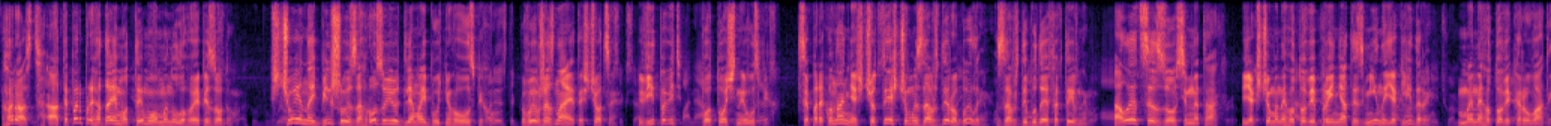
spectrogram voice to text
Гаразд, а тепер пригадаємо тему минулого епізоду. Що є найбільшою загрозою для майбутнього успіху? Ви вже знаєте, що це. Відповідь поточний успіх. Це переконання, що те, що ми завжди робили, завжди буде ефективним. Але це зовсім не так. Якщо ми не готові прийняти зміни як лідери, ми не готові керувати.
